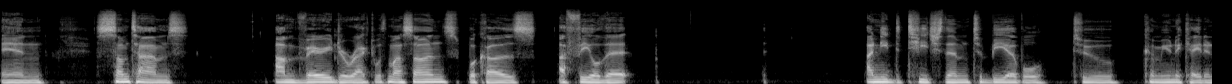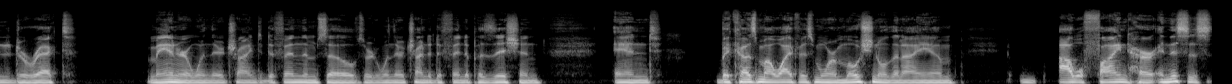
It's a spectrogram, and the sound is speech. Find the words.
and sometimes I'm very direct with my sons because I feel that I need to teach them to be able to communicate in a direct manner when they're trying to defend themselves or when they're trying to defend a position. And because my wife is more emotional than I am, I will find her, and this is,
